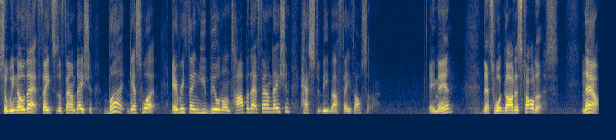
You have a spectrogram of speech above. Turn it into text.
So we know that faith is the foundation. But guess what? Everything you build on top of that foundation has to be by faith also. Amen? That's what God has taught us. Now,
